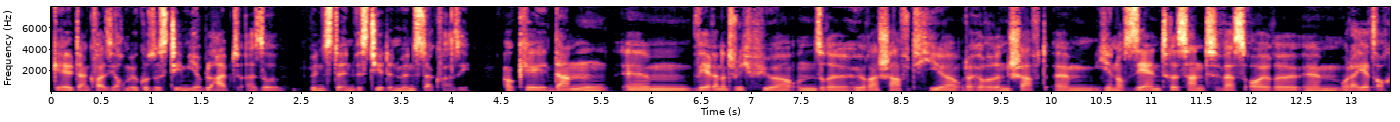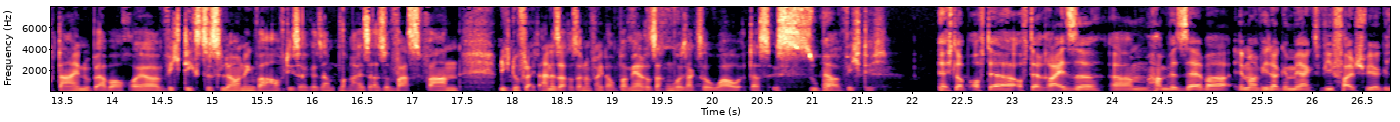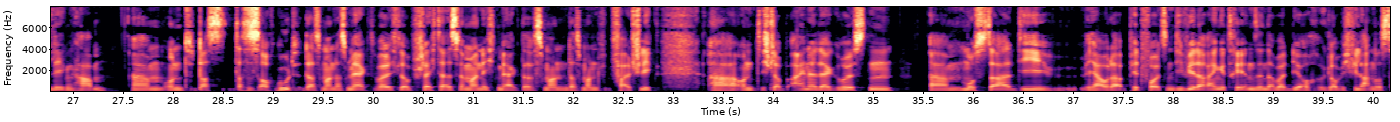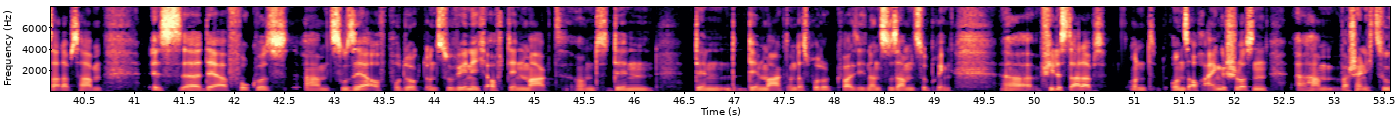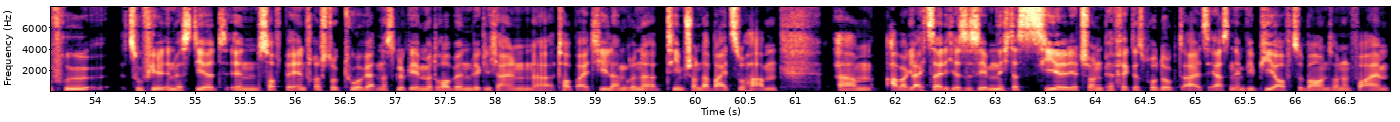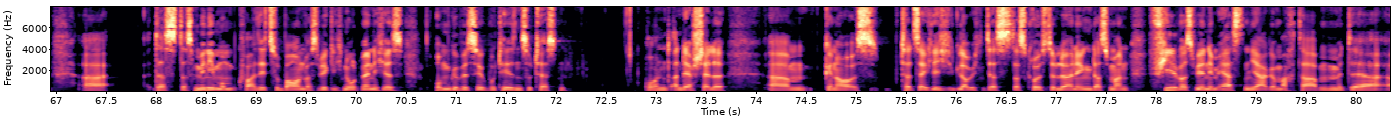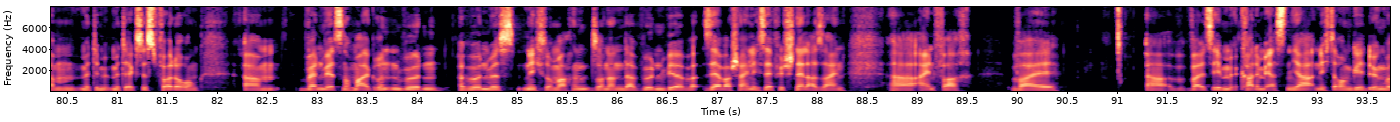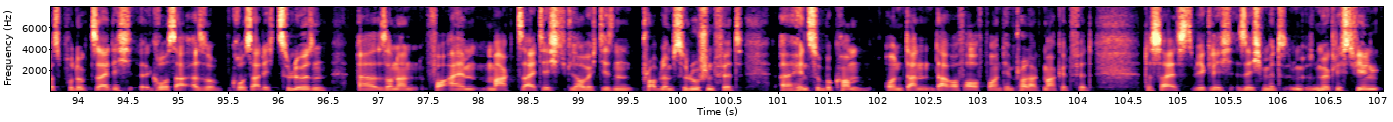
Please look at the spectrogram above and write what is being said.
Geld dann quasi auch im Ökosystem hier bleibt. Also Münster investiert in Münster quasi. Okay, dann ähm, wäre natürlich für unsere Hörerschaft hier oder Hörerinnenschaft ähm, hier noch sehr interessant, was eure ähm, oder jetzt auch dein, aber auch euer wichtigstes Learning war auf dieser gesamten Reise. Also was waren nicht nur vielleicht eine Sache, sondern vielleicht auch ein paar mehrere Sachen, wo ihr sagt so, wow, das ist super ja. wichtig. Ja, ich glaube, auf der, auf der Reise ähm, haben wir selber immer wieder gemerkt, wie falsch wir gelegen haben. Ähm, und das, das ist auch gut, dass man das merkt, weil ich glaube, schlechter ist, wenn man nicht merkt, dass man, dass man falsch liegt. Äh, und ich glaube, einer der größten ähm, Muster, die ja oder Pitfalls, in die wir da reingetreten sind, aber die auch, glaube ich, viele andere Startups haben, ist äh, der Fokus ähm, zu sehr auf Produkt und zu wenig auf den Markt und den den, den Markt und das Produkt quasi dann zusammenzubringen. Äh, viele Startups und uns auch eingeschlossen, äh, haben wahrscheinlich zu früh zu viel investiert in Softwareinfrastruktur. Wir hatten das Glück eben mit Robin wirklich einen äh, Top-ITler im Gründerteam schon dabei zu haben. Ähm, aber gleichzeitig ist es eben nicht das Ziel, jetzt schon ein perfektes Produkt als ersten MVP aufzubauen, sondern vor allem äh, das, das Minimum quasi zu bauen, was wirklich notwendig ist, um gewisse Hypothesen zu testen. Und an der Stelle, ähm, genau, ist tatsächlich, glaube ich, das, das größte Learning, dass man viel, was wir in dem ersten Jahr gemacht haben mit der, ähm, mit mit der Exist-Förderung, ähm, wenn wir jetzt nochmal gründen würden, würden wir es nicht so machen, sondern da würden wir sehr wahrscheinlich sehr viel schneller sein. Äh, einfach, weil äh, weil es eben gerade im ersten Jahr nicht darum geht, irgendwas produktseitig äh, groß, also großartig zu lösen, äh, sondern vor allem marktseitig, glaube ich, diesen Problem-Solution-Fit äh, hinzubekommen und dann darauf aufbauend den Product-Market-Fit. Das heißt, wirklich sich mit möglichst vielen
